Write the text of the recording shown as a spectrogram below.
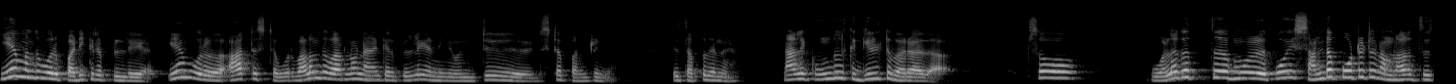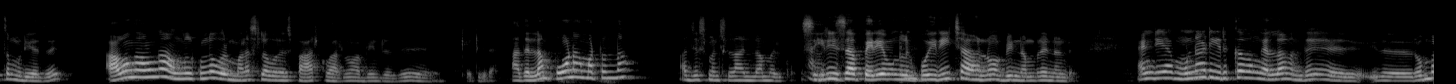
ஏன் வந்து ஒரு படிக்கிற பிள்ளைய ஏன் ஒரு ஆர்டிஸ்ட்டை ஒரு வளர்ந்து வரணும்னு நினைக்கிற பிள்ளைய நீங்கள் வந்துட்டு டிஸ்டர்ப் பண்ணுறீங்க இது தப்பு தானே? நாளைக்கு உங்களுக்கு கில்ட்டு வராதா? ஸோ உலகத்தை மு போய் சண்டை போட்டுட்டு நம்மளால் திருத்த முடியாது. அவங்கவுங்க அவங்களுக்குள்ள ஒரு மனசில் ஒரு ஸ்பார்க் வரணும் அப்படின்றது கேட்டுக்கிறேன். அதெல்லாம் போனால் மட்டும்தான் அட்ஜஸ்ட்மெண்ட்ஸ்லாம் இல்லாமல் இருக்கும். சீரியஸாக பெரியவங்களுக்கு போய் ரீச் ஆகணும் அப்படின்னு நம்புறேன் நான். அண்ட் ஏ முன்னாடி இருக்கவங்க எல்லாம் வந்து இது ரொம்ப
